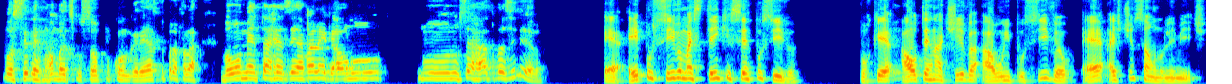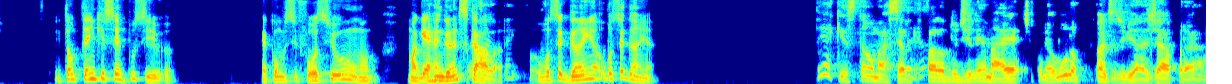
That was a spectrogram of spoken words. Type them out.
você levar uma discussão para o Congresso para falar vamos aumentar a reserva legal no, no, no, Cerrado brasileiro. É, é impossível, mas tem que ser possível. Porque a alternativa ao impossível é a extinção no limite. Então tem que ser possível. É como se fosse uma, uma guerra em grande escala. Ou você ganha ou você ganha. Tem a questão, Marcelo, que fala do dilema ético. Né? O Lula, antes de viajar para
